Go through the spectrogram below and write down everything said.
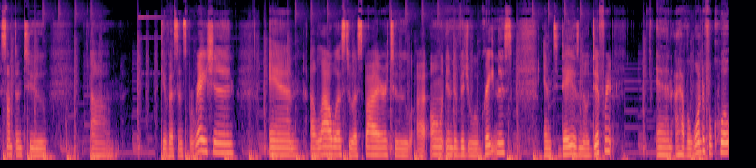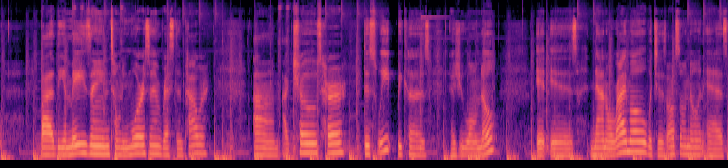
something to um, give us inspiration, and allow us to aspire to our own individual greatness. And today is no different. And I have a wonderful quote by the amazing Toni Morrison, Rest in Power. Um, I chose her this week because, as you all know, it is NaNoWriMo, which is also known as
